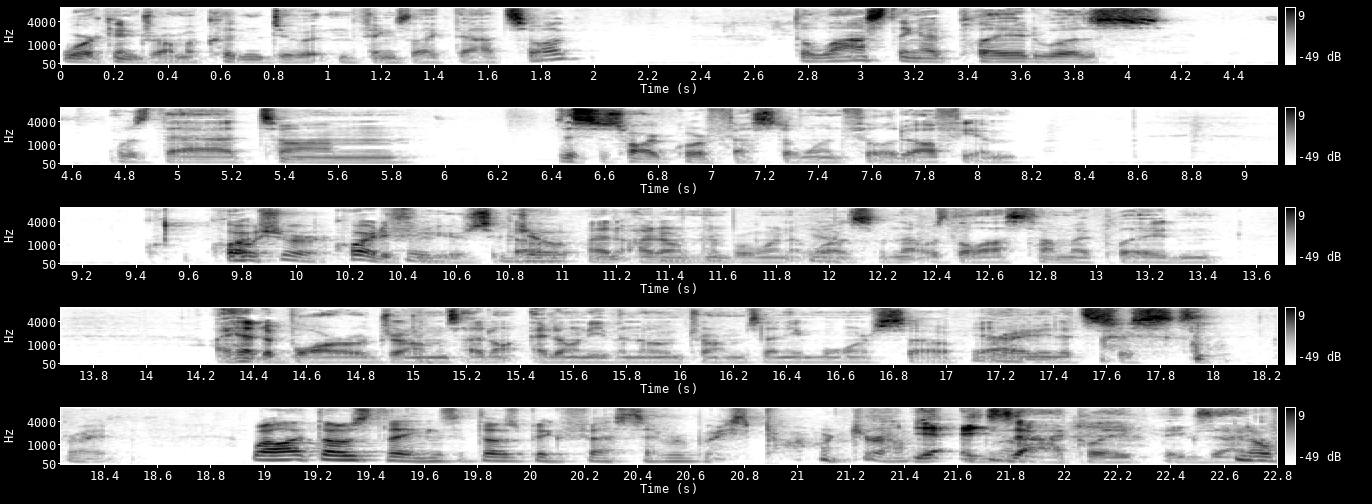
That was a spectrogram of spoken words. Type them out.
working drummer couldn't do it and things like that. So I, the last thing I played was was that um, this is Hardcore Festival in Philadelphia. Quite, Oh, sure. quite a few years ago. Joe- I, I don't remember when it was, and that was the last time I played. And I had to borrow drums. I don't I don't even own drums anymore. So yeah, I mean it's just Right. Well, at those things, at those big fests, everybody's borrowing drums. Yeah, no- exactly, exactly. No,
